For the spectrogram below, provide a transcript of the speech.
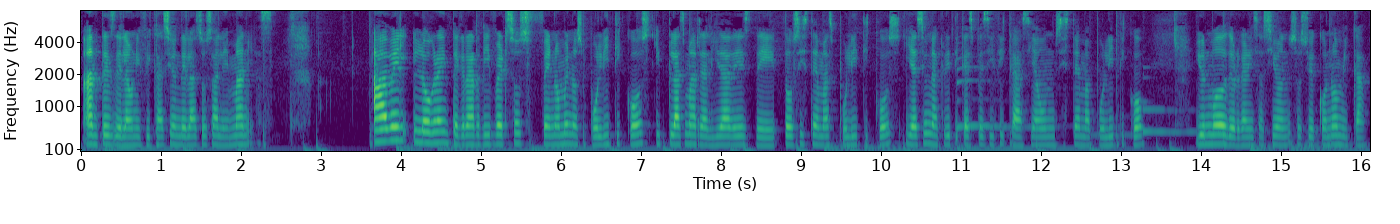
antes de la unificación de las dos Alemanias. Abel logra integrar diversos fenómenos políticos y plasma realidades de dos sistemas políticos y hace una crítica específica hacia un sistema político y un modo de organización socioeconómica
